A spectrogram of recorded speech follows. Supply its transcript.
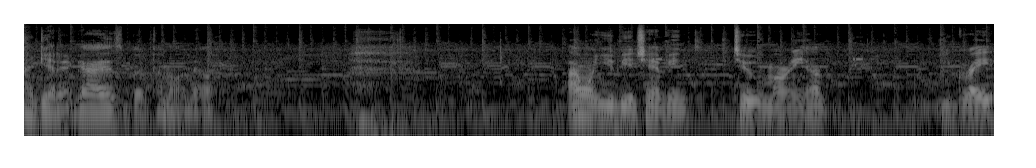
I get it, guys, but come on now. I want you to be a champion too, Marnie. I'm great.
